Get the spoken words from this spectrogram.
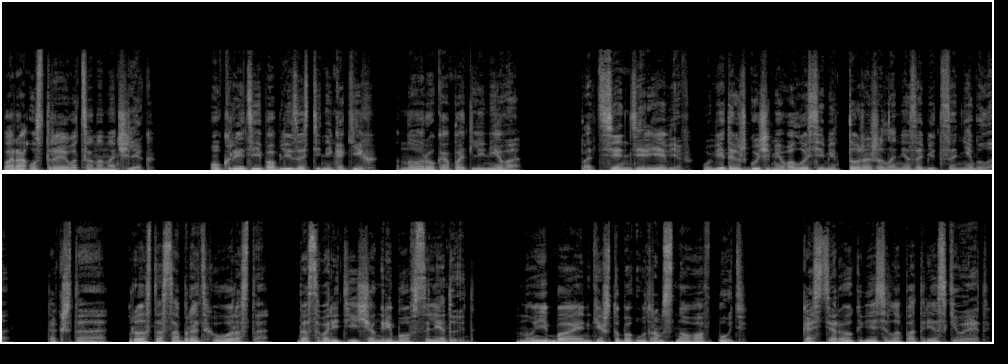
Пора устраиваться на ночлег. Укрытий поблизости никаких, но рукопать лениво, под сень деревьев, увитых жгучими волосьями, тоже желания забиться не было. Так что просто собрать хвороста, да сварить еще грибов следует. Ну и баиньки, чтобы утром снова в путь. Костерок весело потрескивает,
